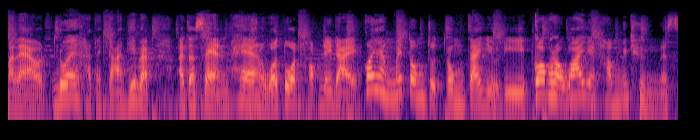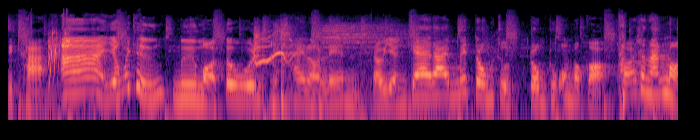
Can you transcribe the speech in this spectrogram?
มาแล้ว ด้วยหัตถการที่แบบอาจจะแสนแพงหรือว่าตัวท็อปใดๆ ก็ยังไม่ตรงจุดตรงใจอยู่ดี ก็เพราะว่ายังทำไม่ถึงนะสิคะอ่ายังไม่ถึงมือหมอตูนไม่ใช่ล้อเล่น เรายังแก้ได้ไม่ตรงจุดตรงทุกองค์ประกอบ เพราะฉะนั้นหมอ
